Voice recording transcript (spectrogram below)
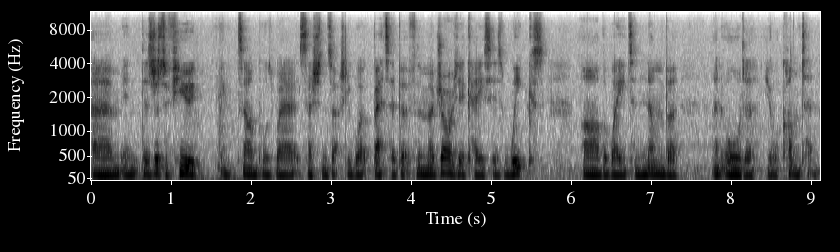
Um, in, there's just a few examples where sessions actually work better, but for the majority of cases, weeks are the way to number and order your content.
